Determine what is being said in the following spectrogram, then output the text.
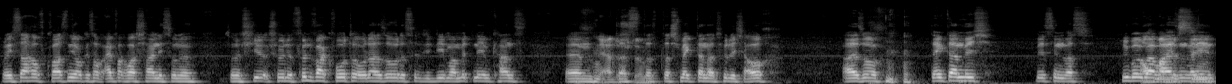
Und ich sage, auf Quasniok ist auch einfach wahrscheinlich so eine, so eine schöne Fünferquote oder so, dass du die, die mal mitnehmen kannst. Ähm, ja, das, das, das, das, schmeckt dann natürlich auch. Also, denkt an mich, bisschen was rüber überweisen, wenn ihr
